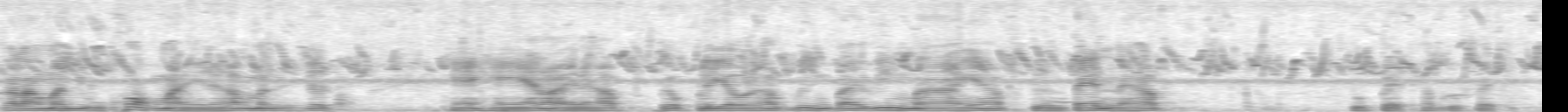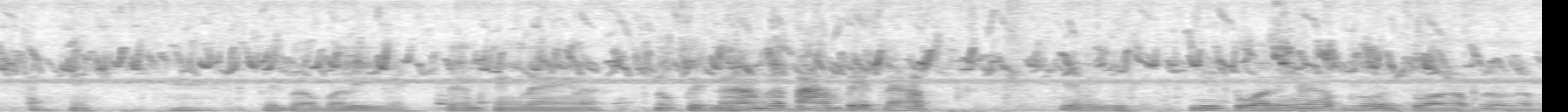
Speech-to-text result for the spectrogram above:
กำลังมาอยู่คอกใหม่นะครับ มันจะแหๆหน่อยนะครับเปรียวๆนะครับ วิ่งไปวิ่งมาอย่างเงี้ยครับ ตื่นเต้นนะครับ ดูเป็ดครับดูเป็ดเป็ดบาร์บารี่เริ่มแข็งแรงแล้วนกเป็ดน้ำก็ตามเป็ดนะครับเนี่ยมันอยู่นี่ตัวนึงนะครับนู่นตัวครับนู่นครับ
